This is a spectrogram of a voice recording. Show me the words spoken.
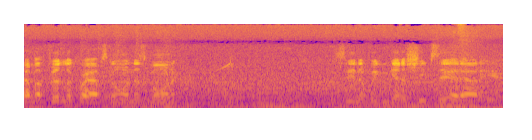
Got my fiddler crabs going this morning. Seeing if we can get a sheepshead out of here.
